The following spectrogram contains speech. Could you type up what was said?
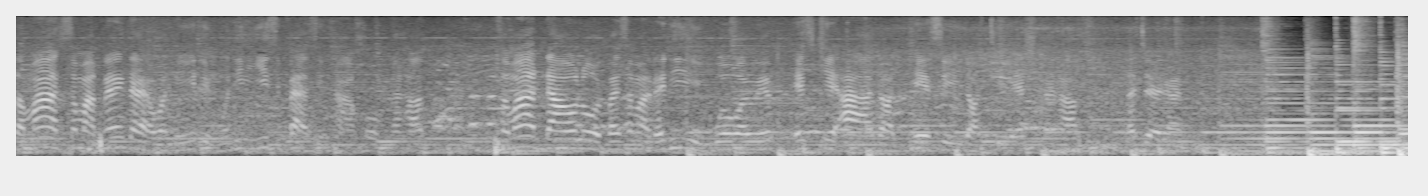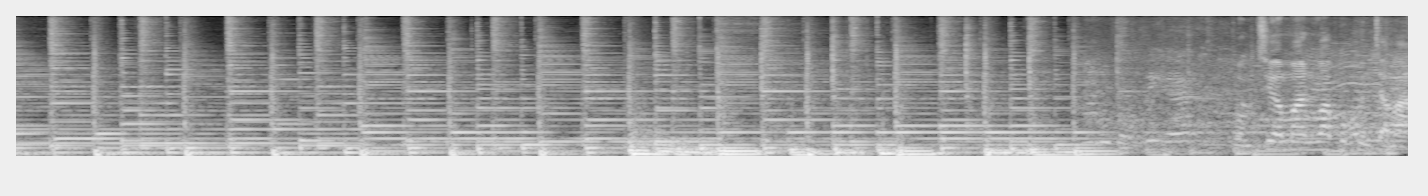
สามารถสมัครได้ตั้งแต่วันนี้ถึงวันที่ 28 สิงหาคมนะครับ สามารถดาวน์โหลดไปสมัครได้ที่ www.skr.ac.th นะครับ แล้วเจอกัน เชื่อมั่นว่าพวกคุณจะมา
